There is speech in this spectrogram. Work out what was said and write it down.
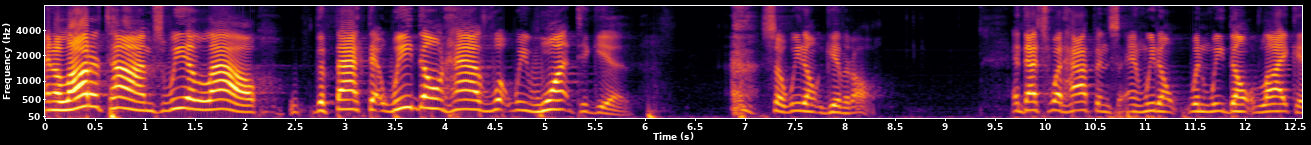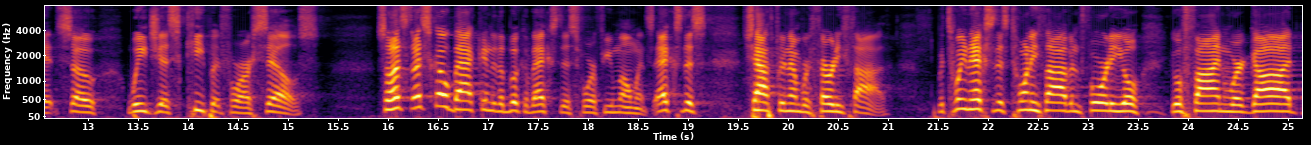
And a lot of times we allow the fact that we don't have what we want to give, so we don't give at all. And that's what happens and we don't when we don't like it, so we just keep it for ourselves. So let's let's go back into the book of Exodus for a few moments. Exodus chapter number 35. Between Exodus 25 and 40, you'll, you'll find where God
